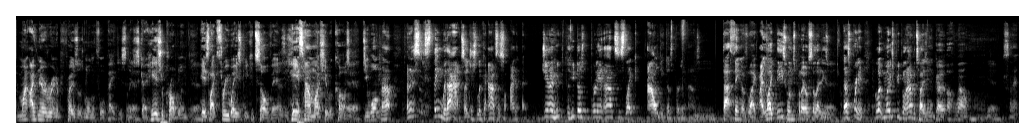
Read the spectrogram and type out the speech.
My, I've never written a proposal that's more than four pages, and I just go, here's your problem, Yeah. here's like three ways we could solve it, here's how much it would cost. Yeah. Do you want that? And it's this thing with ads. I just look at ads. And, and do you know who, who does brilliant ads? It's like Aldi does brilliant ads. That thing of like, I like these ones, but I also like these. Mm. Yeah. That's brilliant. Like most people in advertising go, oh well, Yeah. it's like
